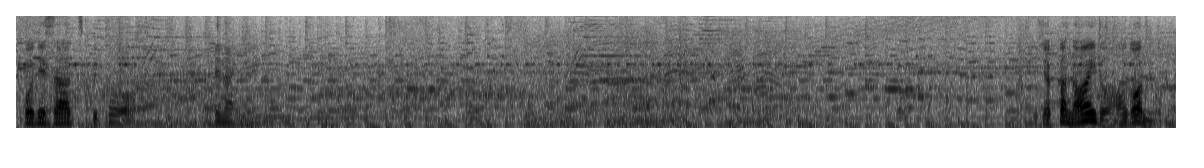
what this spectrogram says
ここで差つくと勝てないね若干難易度上がんのか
